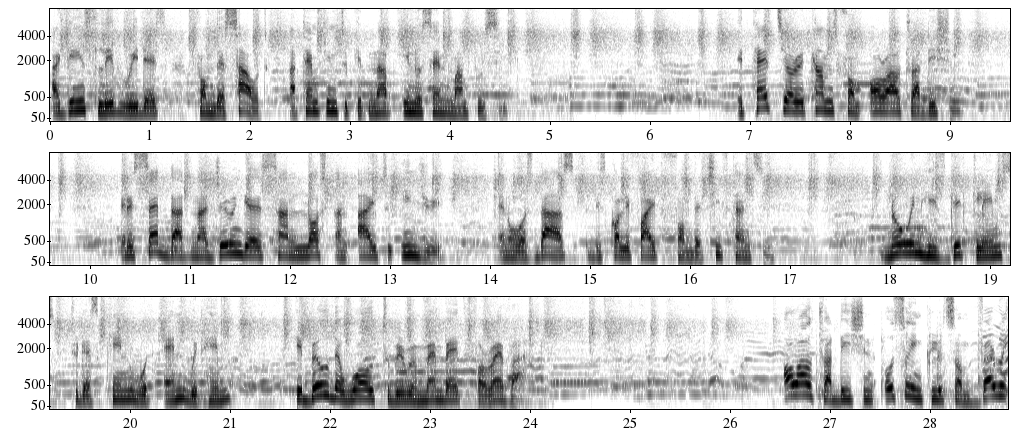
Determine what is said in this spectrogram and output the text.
against slave raiders from the south attempting to kidnap innocent Mamprisi. A third theory comes from oral tradition. It is said that Najerunga's son lost an eye to injury and was thus disqualified from the chieftaincy. Knowing his good claims to the skin would end with him, he built the wall to be remembered forever. Oral tradition also includes some very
